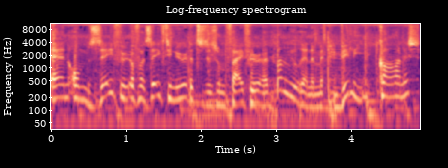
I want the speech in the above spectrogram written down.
En om 7 uur, of 17 uur, dat is dus om 5 uur, het baanwielrennen met Willy Carnes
